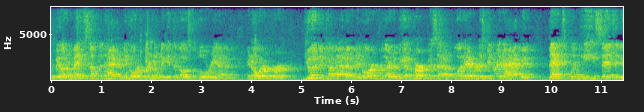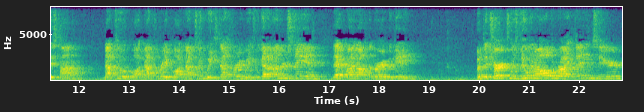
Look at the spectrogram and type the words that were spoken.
to be able to make something happen in order for Him to get the most glory out of it. In order for good to come out of it. In order for there to be a purpose out of whatever is getting ready to happen, that's when He says it is time. Not 2 o'clock, not 3 o'clock, not two weeks, not three weeks. We've got to understand that right off the very beginning. But the church was doing all the right things here,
